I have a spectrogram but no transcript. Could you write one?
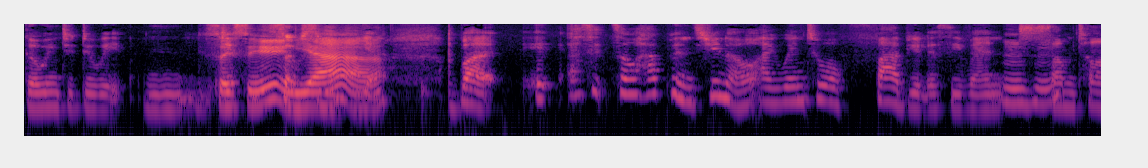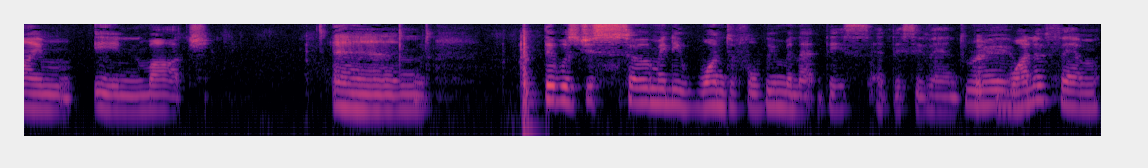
going to do it mm, So soon, yeah. But it, as it so happens, you know, I went to a fabulous event Mm-hmm. sometime in March, and there was just so many wonderful women at this at this event. Right. But one of them,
